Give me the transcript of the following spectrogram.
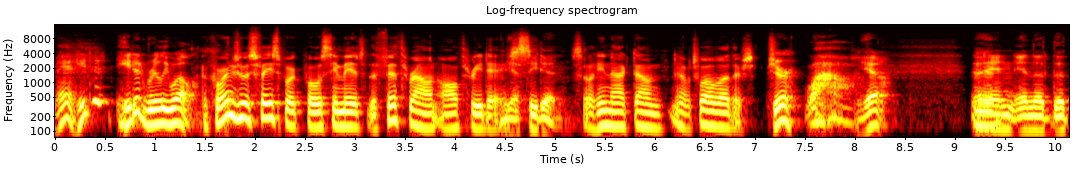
Man, he did he did really well. According to his Facebook post, he made it to the fifth round all three days. Yes, he did. So he knocked down you know 12 others. Sure. Wow. Yeah. And and the, the,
